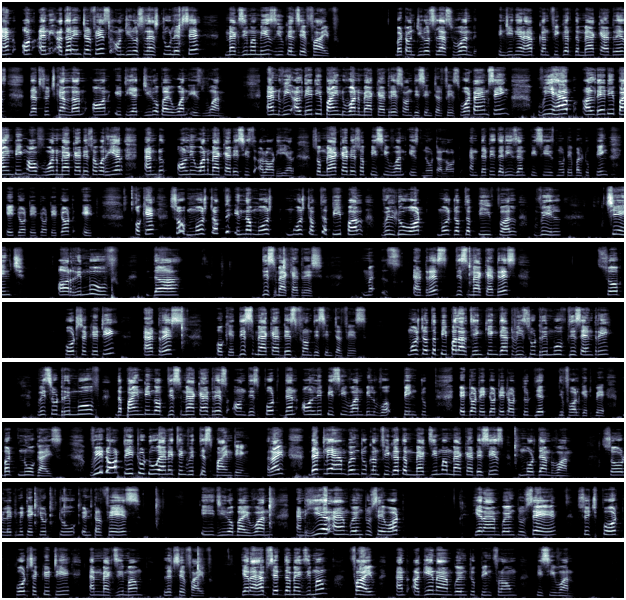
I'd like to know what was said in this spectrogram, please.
And on any other interface on 0 slash 2 let's say maximum is you can say 5 but on 0 slash 1 engineer have configured the MAC address that switch can learn on ETH 0 by 1 is 1 and we already bind one MAC address on this interface. What I am saying, we have already binding of one MAC address over here and only one MAC address is allowed here. So MAC address of PC1 is not allowed and that is the reason PC is not able to ping 8.8.8.8. Okay, so most of the in the most most of the people will do what? Most of the people will change or remove the this MAC address address this MAC address so port security address okay this MAC address from this interface. Most of the people are thinking that we should remove this entry. We should remove the binding of this MAC address on this port then only PC1 will ping to 8.8.8 or to the default gateway. But no guys. We don't need to do anything with this binding right? Directly I am going to configure the maximum MAC addresses more than one. So let me take you to interface E0 by 1 and here I am going to say what? Here I am going to say switch port port security and maximum let's say 5 here I have set the maximum 5 and again I am going to ping from PC1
